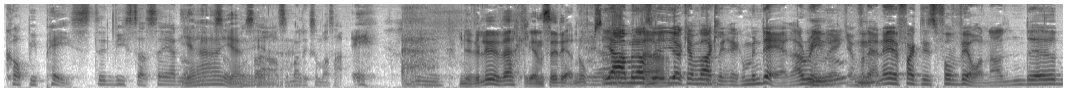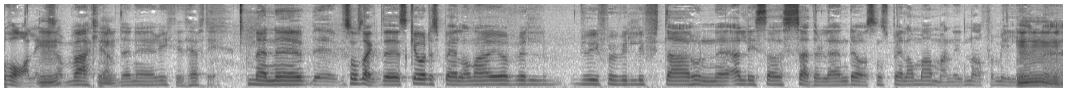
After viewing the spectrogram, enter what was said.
copy-paste vissa scener Ja, liksom. ja, och så, här, ja. så man liksom bara så här, eh. Nu vill du ju verkligen se den också. Ja men alltså Ja. jag kan verkligen rekommendera remaken för mm. den är faktiskt förvånande bra liksom. Mm, Verkligen, mm. den är riktigt häftig. Men eh, som sagt, eh, skådespelarna, jag vill, vi får väl lyfta hon eh, Alissa Sutherland då som spelar mamman i den här familjen. Mm,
